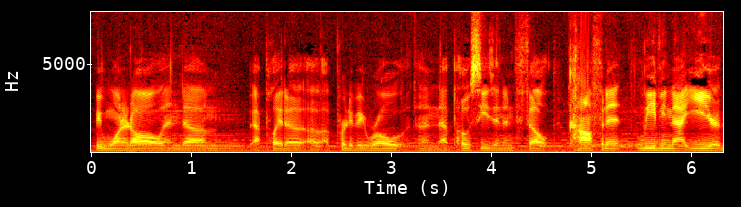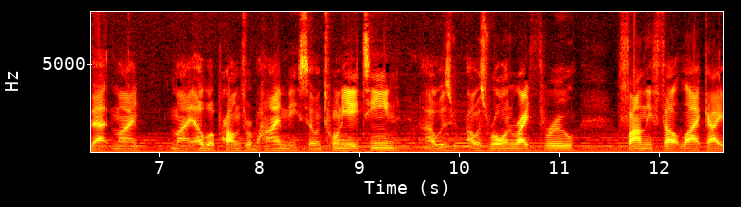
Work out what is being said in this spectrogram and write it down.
we won it all and um, I played a, a, pretty big role in that postseason and felt confident leaving that year that my, my elbow problems were behind me. So in 2018, I was, I was rolling right through, finally felt like I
